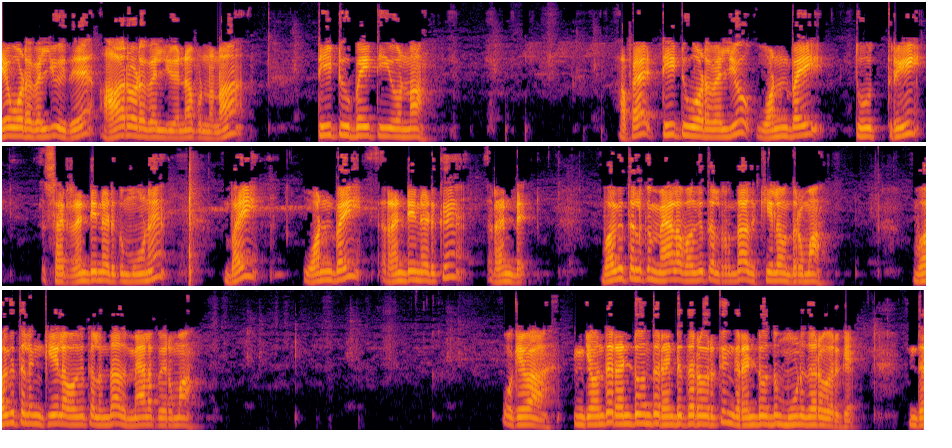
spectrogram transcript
ஏவோட வேல்யூ இது. ஆரோட வேல்யூ என்ன பண்ணோன்னா டி டூ பை டி ஒன்னா அப்போ டி டூவோட value one by two three sorry ரெண்டின் அடுக்கு மூணு பை ஒன் பை ரெண்டின் அடுக்கு ரெண்டு. வகுத்தலுக்கு மேலே வகுத்தல் இருந்தால் அது கீழே வந்துடுமா வகுத்தலுக்கு கீழே வகுத்தல் இருந்தால் அது மேலே போயிருமா? ஓகேவா? இங்கே வந்து ரெண்டு வந்து ரெண்டு தடவை இருக்குது இங்கே ரெண்டு வந்து மூணு தடவை இருக்குது இந்த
